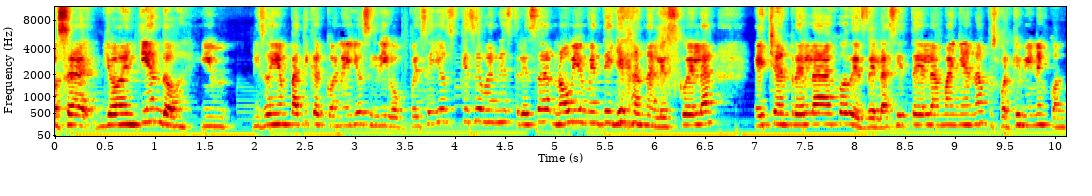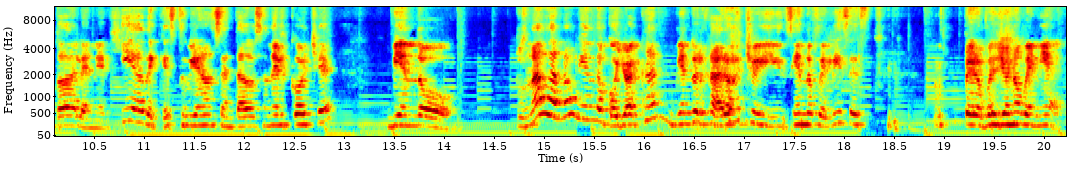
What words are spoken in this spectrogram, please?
o sea, yo entiendo y, soy empática con ellos y digo, pues ellos qué se van a estresar, ¿no? Obviamente llegan a la escuela, echan relajo desde las 7 de la mañana, pues porque vienen con toda la energía de que estuvieron sentados en el coche viendo, pues nada, ¿no? Viendo Coyoacán, viendo el jarocho y siendo felices. Pero pues yo no venía,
